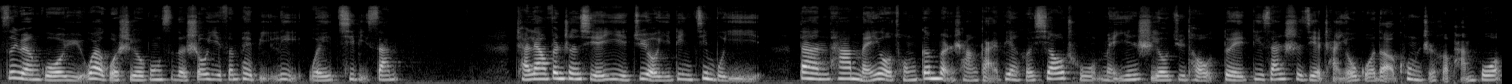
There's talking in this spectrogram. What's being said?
资源国与外国石油公司的收益分配比例为七比三。产量分成协议具有一定进步意义，但它没有从根本上改变和消除美英石油巨头对第三世界产油国的控制和盘剥。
